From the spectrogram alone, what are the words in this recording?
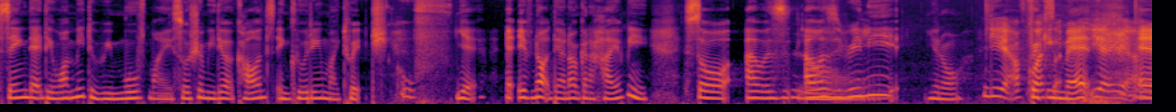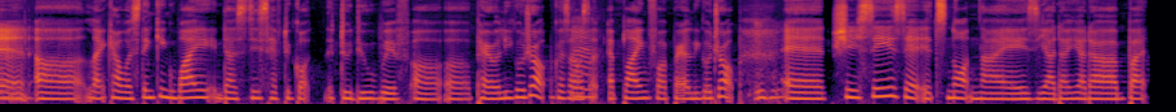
saying that they want me to remove my social media accounts, including my Twitch. Oof. Yeah, if not, they're not gonna hire me. So I was, I was really, you know, Yeah, of course. mad. Yeah, yeah. And uh, like I was thinking, why does this have to got to do with uh, a paralegal job? Because I was Mm. like, applying for a paralegal job, Mhm. and she says that it's not nice, yada yada. But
